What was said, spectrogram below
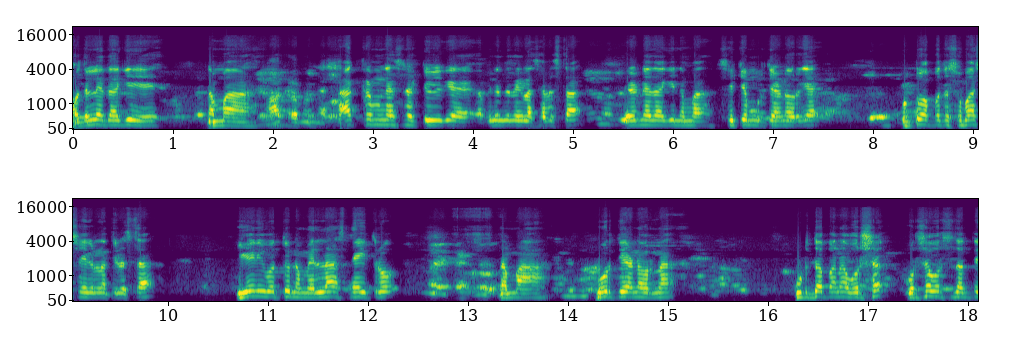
ಮೊದಲನೇದಾಗಿ ನಮ್ಮ ಆಕ್ರಮ ನ್ಯಾಷನಲ್ ಟಿವಿಗೆ ಅಭಿನಂದನೆಗಳ ಸಲ್ಲಿಸ್ತಾ, ಎರಡನೇದಾಗಿ ನಮ್ಮ ಸಿ ಕೆ ಮೂರ್ತಿ ಅಣ್ಣವ್ರಿಗೆ ಹುಟ್ಟುಹಬ್ಬದ ಶುಭಾಶಯಗಳನ್ನ ತಿಳಿಸ್ತಾ, ಏನಿವತ್ತು ನಮ್ಮೆಲ್ಲ ಸ್ನೇಹಿತರು, ನಮ್ಮ ಮೂರ್ತಿ ಅಣ್ಣವ್ರನ್ನ ಹುಟ್ಟದಬ್ಬನ ವರ್ಷ ವರ್ಷ ವರ್ಷದಂತೆ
